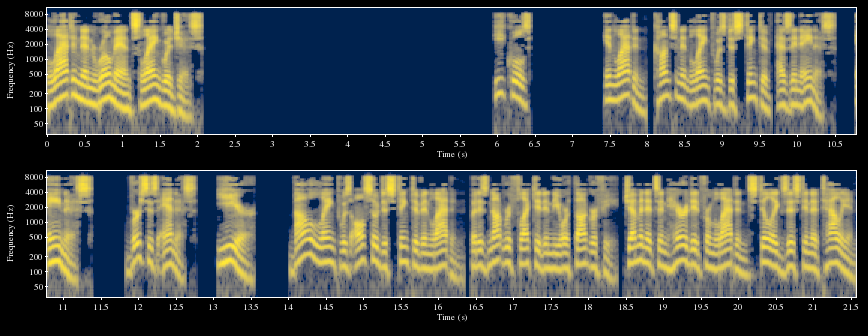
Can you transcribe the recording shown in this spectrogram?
Latin and Romance languages. Equals. In Latin, consonant length was distinctive, as in anus, anus versus annus year. Vowel length was also distinctive in Latin, but is not reflected in the orthography. Geminates inherited from Latin still exist in Italian,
